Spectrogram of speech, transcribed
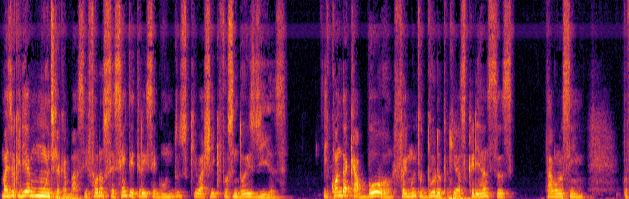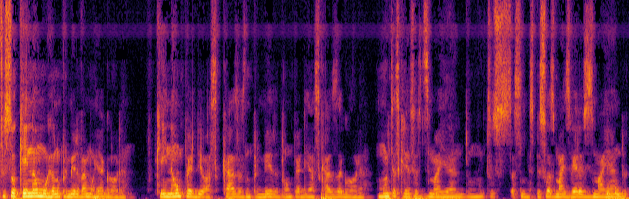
mas eu queria muito que acabasse. E foram 63 segundos que eu achei que fossem dois dias. E quando acabou, foi muito duro, porque as crianças estavam assim: professor, quem não morreu no primeiro vai morrer agora. Quem não perdeu as casas no primeiro vão perder as casas agora. Muitas crianças desmaiando, muitos, assim, as pessoas mais velhas desmaiando.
